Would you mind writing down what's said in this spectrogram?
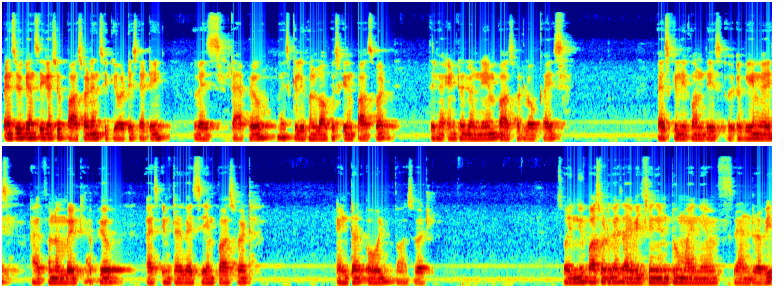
Friends you can see guys your password and security setting. Guys tap here. Guys click on lock screen password then enter your name password lock guys guys click on this again guys. Alphanumeric tap here. Guys enter guys same password. Enter old password. So a new password guys i will change into my name friend ravi.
